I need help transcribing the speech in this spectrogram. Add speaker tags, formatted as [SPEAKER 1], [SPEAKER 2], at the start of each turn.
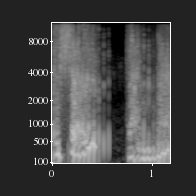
[SPEAKER 1] to say that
